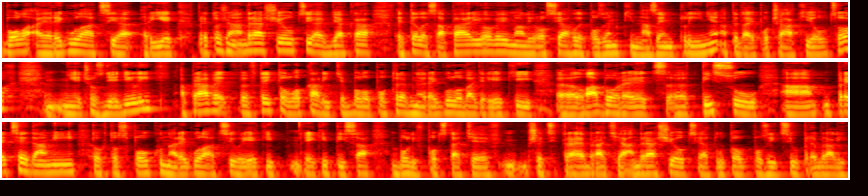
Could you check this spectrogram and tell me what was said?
bola aj regulácia riek, pretože Andrášiovci aj vďaka Etele Sapáriovej mali rozsiahle pozemky na Zemplíne a teda aj po Čákiovcoch niečo zdedili a práve v tejto lokalite bolo potrebné regulovať rieky e, Laborec, e, Tisu a predsedami tohto spolku na reguláciu rieky, rieky Tisa boli v podstate všetci traja bratia Andrášiovci a túto pozíciu prebrali e,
